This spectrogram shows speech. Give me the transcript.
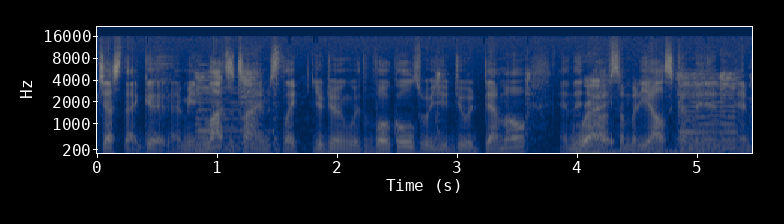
just that good. I mean, lots of times, like you're doing with vocals, where you do a demo and then you have somebody else come in and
